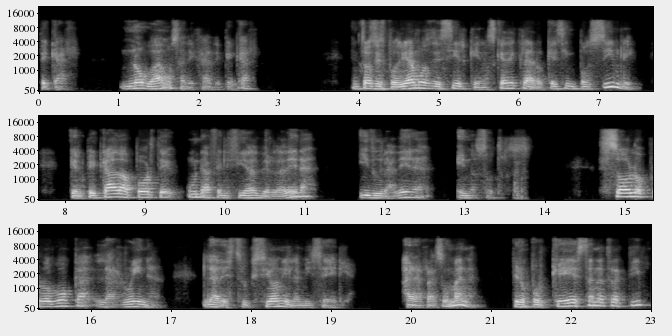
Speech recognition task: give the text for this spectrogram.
pecar. No vamos a dejar de pecar. Entonces podríamos decir que nos quede claro que es imposible que el pecado aporte una felicidad verdadera y duradera en nosotros. Solo provoca la ruina, la destrucción y la miseria a la raza humana. Pero ¿por qué es tan atractivo?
